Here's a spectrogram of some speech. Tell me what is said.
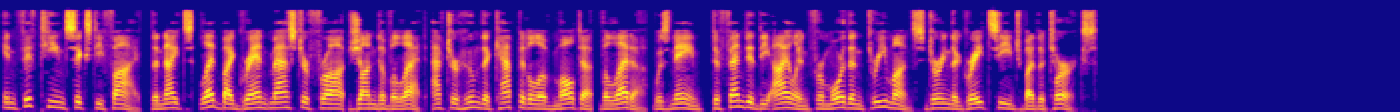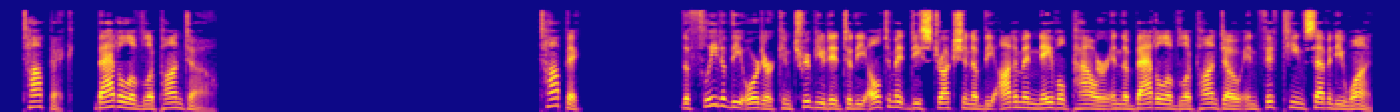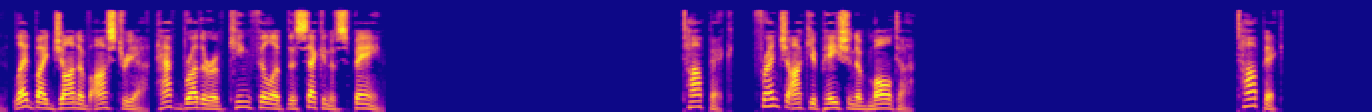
in 1565, the Knights, led by Grand Master Fra Jean de Valette after whom the capital of Malta, Valletta, was named, defended the island for more than three months during the Great Siege by the Turks. Battle of Lepanto the fleet of the order contributed to the ultimate destruction of the Ottoman naval power in the Battle of Lepanto in 1571, led by John of Austria, half-brother of King Philip II of Spain. French occupation of Malta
